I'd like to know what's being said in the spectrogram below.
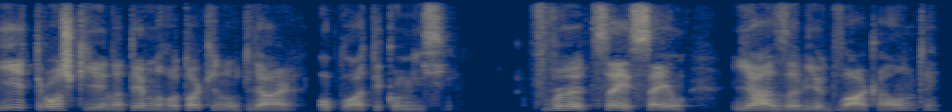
І трошки нативного токену для оплати комісії. В цей сейл я завів два аккаунти,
